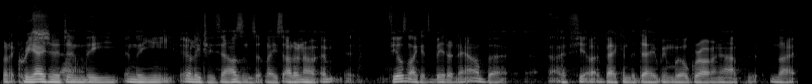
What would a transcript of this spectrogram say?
But it created in um, the in the early two thousands, at least. I don't know. um, It feels like it's better now, but I feel like back in the day when we were growing up, like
